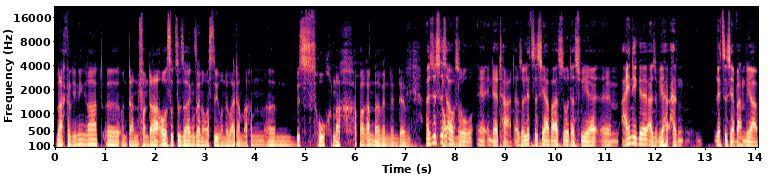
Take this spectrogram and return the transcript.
nach Kaliningrad äh, und dann von da aus sozusagen seine Ostseerunde weitermachen ähm, bis hoch nach Haparanda, wenn denn der Also es ist auch so, äh, in der Tat. Also letztes Jahr war es so, dass wir ähm, einige, also wir hatten letztes Jahr waren wir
